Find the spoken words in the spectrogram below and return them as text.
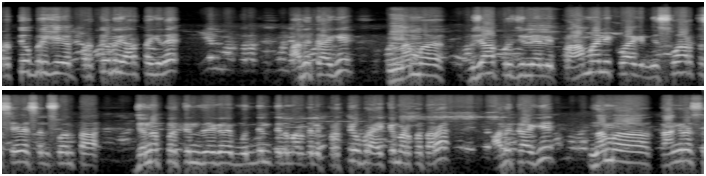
ಪ್ರತಿಯೊಬ್ಬರಿಗೆ ಪ್ರತಿಯೊಬ್ಬರಿಗೆ ಅರ್ಥ ಆಗಿದೆ. ಅದಕ್ಕಾಗಿ ನಮ್ಮ ಬಿಜಾಪುರ ಜಿಲ್ಲೆಯಲ್ಲಿ ಪ್ರಾಮಾಣಿಕವಾಗಿ ನಿಸ್ವಾರ್ಥ ಸೇವೆ ಸಲ್ಲಿಸುವಂತ ಜನಪ್ರತಿನಿಧಿಗಳಿಗೆ ಮುಂದಿನ ದಿನಮಾನದಲ್ಲಿ ಪ್ರತಿಯೊಬ್ಬರು ಆಯ್ಕೆ ಮಾಡ್ಕೋತಾರ ಅದಕ್ಕಾಗಿ ನಮ್ಮ ಕಾಂಗ್ರೆಸ್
